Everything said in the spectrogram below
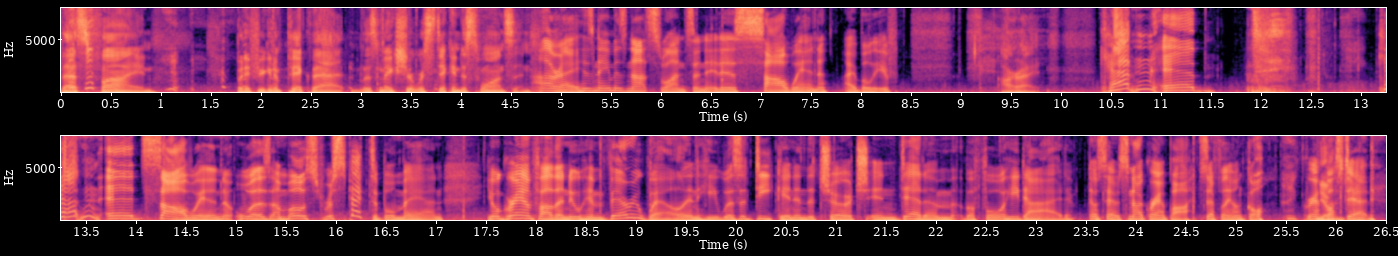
That's fine. But if you're gonna pick that, let's make sure we're sticking to Swanson. All right. His name is not Swanson. It is Sawin, I believe. All right. Captain Ed. Captain Ed Sawin was a most respectable man. Your grandfather knew him very well, and he was a deacon in the church in Dedham before he died. Oh, so it's not grandpa. It's definitely uncle. Grandpa's dead.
